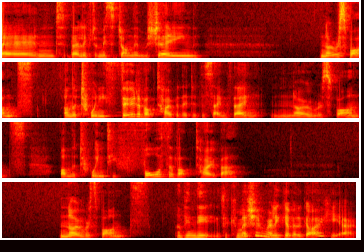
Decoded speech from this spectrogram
and they left a message on their machine. No response. On the 23rd of October, they did the same thing. No response. On the 24th of October, no response. I mean, the, the commission really give it a go here.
